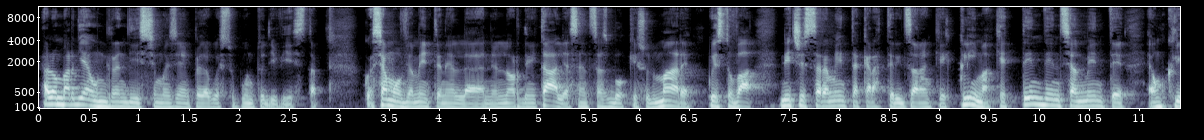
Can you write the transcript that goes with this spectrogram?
La Lombardia è un grandissimo esempio da questo punto di vista. Siamo ovviamente nel, nel nord Italia, senza sbocchi sul mare, questo va necessariamente a caratterizzare anche il clima, che tendenzialmente è un clima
